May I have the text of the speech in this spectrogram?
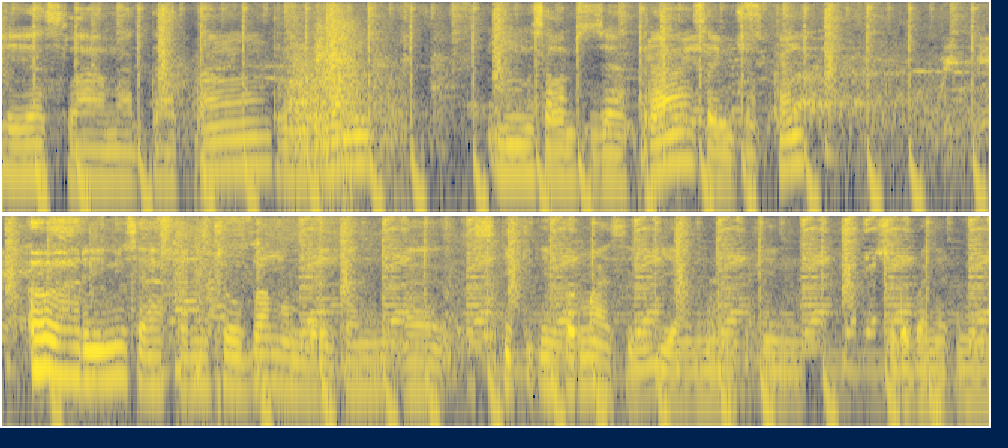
Iya, selamat datang teman-teman. Hmm, salam sejahtera saya ucapkan. Oh, hari ini saya akan coba memberikan uh, sedikit informasi yang mungkin sudah banyak yang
